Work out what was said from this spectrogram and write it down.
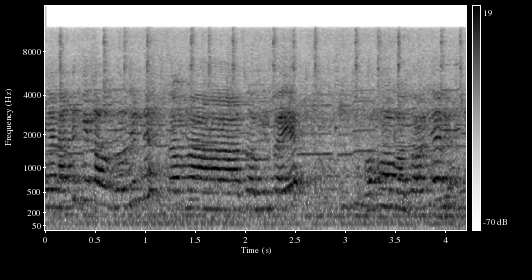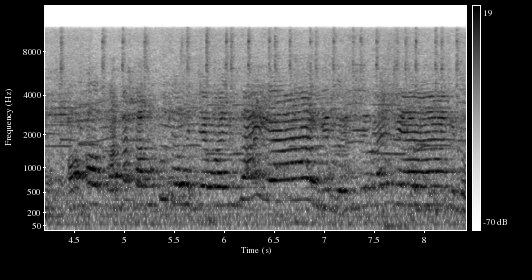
ya nanti kita obrolin deh sama suami saya. Oh, oh, masalahnya, Iya, iya. oh, oh, karena kamu tuh udah ngecewain saya, gitu istilahnya, gitu.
